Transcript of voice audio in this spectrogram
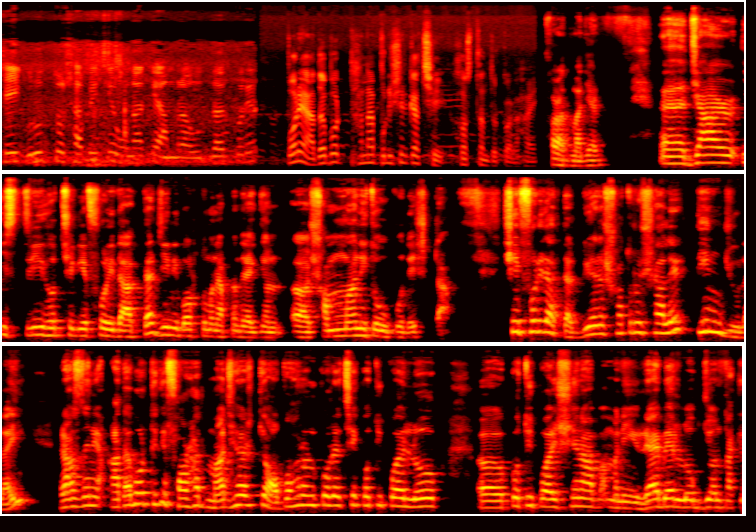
সেই গুরুত্ব সাপেক্ষে ওনাকে আমরা উদ্ধার করে পরে আদাবর থানা পুলিশের কাছে হস্তান্তর করা হয়। ফরাদ মাজার আহ, যার স্ত্রী হচ্ছে গিয়ে ফরিদা আক্তার যিনি বর্তমানে আপনাদের একজন সম্মানিত উপদেষ্টা। সেই ফরিদা আক্তার দুই হাজার সতেরো সালের তিন জুলাই রাজধানীর আদাবর থেকে ফরহাদ মাঝারকে অপহরণ করেছে কতিপয় লোক কতিপয় সেনা মানে র্যাবের লোকজন তাকে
